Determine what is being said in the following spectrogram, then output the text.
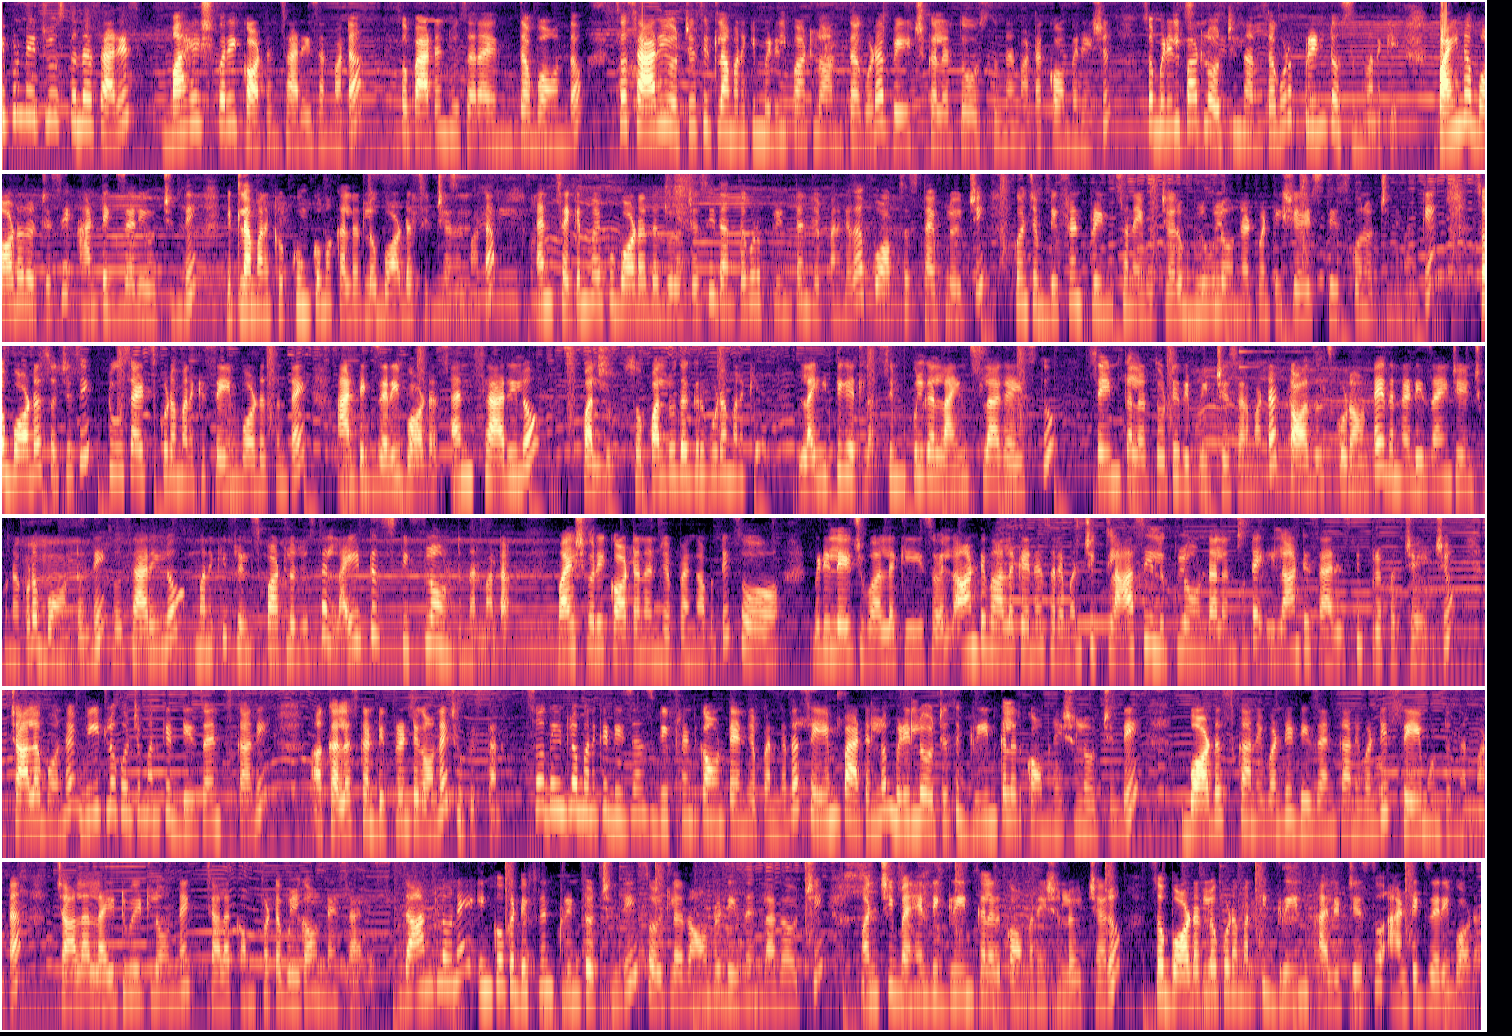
ఇప్పుడు మీరు చూస్తున్న శారీస్ మహేశ్వరి కాటన్ శారీస్ అన్నమాట. సో ప్యాటర్న్ చూసారా ఎంత బాగుందో? సో శారీ వచ్చేసి ఇట్లా మనకి మిడిల్ పార్ట్లో అంతా కూడా బేజ్ కలర్తో వస్తుంది అనమాట కాంబినేషన్ సో మిడిల్ పార్ట్లో వచ్చిందంతా కూడా ప్రింట్ వస్తుంది మనకి. పైన బార్డర్ వచ్చేసి యాంటిక్ జరీ వచ్చింది. ఇట్లా మనకు కుంకుమ కలర్లో బార్డర్స్ ఇచ్చారనమాట అండ్ సెకండ్ వైపు బార్డర్ దగ్గర వచ్చేసి ఇదంతా కూడా ప్రింట్ అని చెప్పాను కదా బాక్సెస్ టైప్లో ఇచ్చి కొంచెం డిఫరెంట్ ప్రింట్స్ అనేవి ఇచ్చారు. బ్లూలో ఉన్నటువంటి షేడ్స్ తీసుకొని వచ్చింది మనకి. సో బార్డర్స్ వచ్చేసి టూ సైడ్స్ కూడా మనకి సేమ్ బార్డర్స్ ఉంటాయి. యాంటిక్ జరీ బార్డర్ అండ్ శారీలో పళ్ళు. సో పళ్ళు దగ్గర కూడా మనకి లైట్గా ఇట్లా సింపుల్గా లైన్స్ లాగా ఇస్తూ సేమ్ కలర్ తోటి రిపీట్ చేశారనమాట టాజల్స్ కూడా ఉంటాయి. ఏదైనా డిజైన్ చేయించుకున్నా కూడా బాగుంటుంది. సో శారీలో మనకి ఫ్రిల్స్ పార్ట్లో చూస్తే లైట్ స్టిఫ్లో ఉంటుంది అనమాట మహేశ్వరి కాటన్ అని చెప్పాం కాబట్టి సో మిడిల్ ఏజ్ వాళ్ళకి సో ఎలాంటి వాళ్ళకైనా సరే మంచి క్లాసీ లుక్లో ఉండాలనుకుంటే ఇలాంటి శారీస్ని ప్రిఫర్ చేయొచ్చు. చాలా బాగున్నాయి. వీటిలో కొంచెం మనకి డిజైన్స్ కానీ కలర్స్ కానీ డిఫరెంట్గా ఉన్నాయి చూపిస్తాను. సో దీంట్లో మనకి డిజైన్స్ డిఫరెంట్గా ఉంటాయని చెప్పాను కదా సేమ్ ప్యాటర్న్లో మిడిల్లో వచ్చేసి గ్రీన్ కలర్ కాంబినేషన్లో వచ్చింది. బార్డర్స్ కానివ్వండి డిజైన్ కానివ్వండి సేమ్ ఉంటుందన్నమాట. చాలా లైట్ వెయిట్లో ఉన్నాయి చాలా కంఫర్టబుల్గా ఉన్నాయి శారీస్. దాంట్లోనే ఇంకొక డిఫరెంట్ ప్రింట్ వచ్చింది. సో ఇట్లా రౌండ్ డిజైన్ లాగా వచ్చి మంచి మెహందీ గ్రీన్ కలర్ కాంబినేషన్లో ఇచ్చారు. సో బార్డర్లో కూడా మనకి గ్రీన్ హైలైట్ చేస్తూ యాంటిక్ జరీ బార్డర్.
